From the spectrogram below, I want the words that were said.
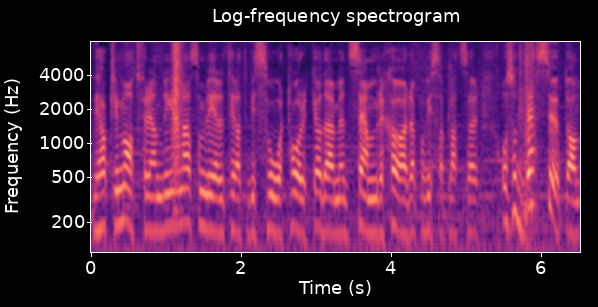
Vi har klimatförändringarna som leder till att det blir svår torka och därmed sämre skördar på vissa platser. Och så dessutom,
